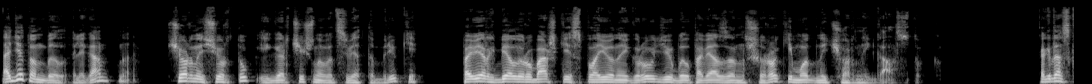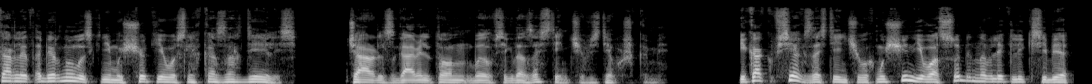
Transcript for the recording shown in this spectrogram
Одет он был элегантно, в черный сюртук и горчичного цвета брюки, Поверх белой рубашки с плаеной грудью был повязан широкий модный черный галстук. Когда Скарлетт обернулась к нему, щеки его слегка зарделись. Чарльз Гамильтон был всегда застенчив с девушками. И, как всех застенчивых мужчин, его особенно влекли к себе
